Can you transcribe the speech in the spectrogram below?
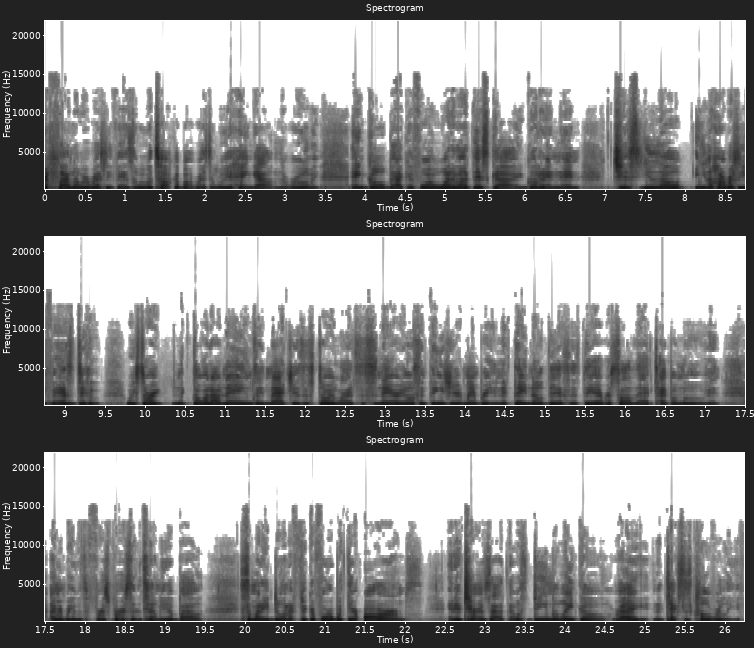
I found out we were wrestling fans and we would talk about wrestling. We would hang out in the room and, and go back and forth. What about this guy? Go to, and, and just, you know, you know how wrestling fans do. We start throwing out names and matches and storylines and scenarios and things you remember. And if they know this, if they ever saw that type of move. And I remember he was the first person to tell me about somebody doing a figure four with their arms and it turns out that was Dean Malenko, right? The Texas Cloverleaf.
